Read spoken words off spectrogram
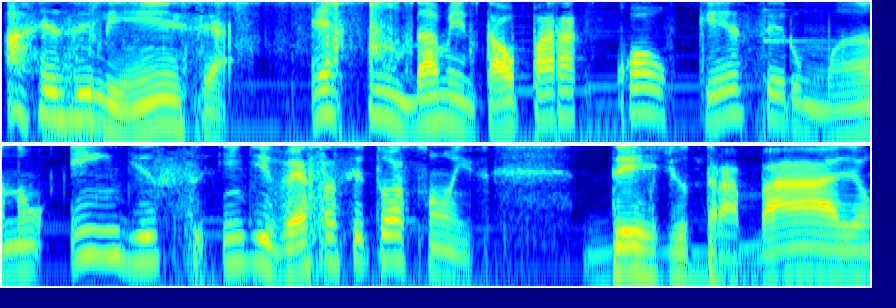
A resiliência é fundamental para qualquer ser humano em, em diversas situações, desde o trabalho,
